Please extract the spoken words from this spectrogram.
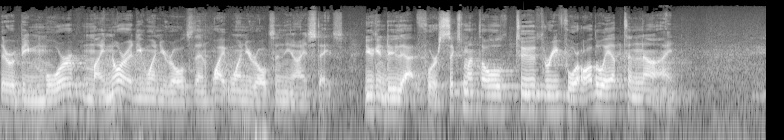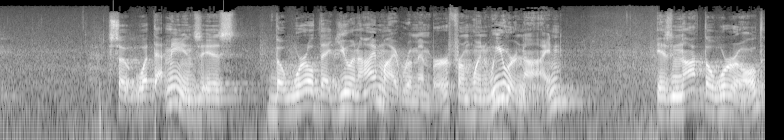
there would be more minority one year olds than white one year olds in the United States. You can do that for six month old, two, three, four, all the way up to nine. So, what that means is the world that you and I might remember from when we were nine is not the world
